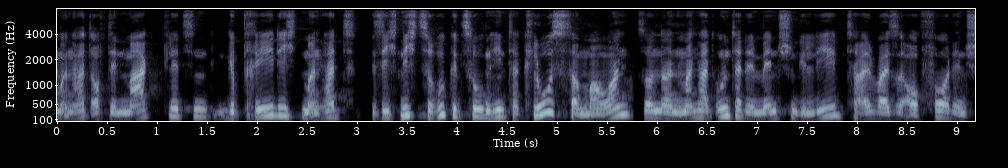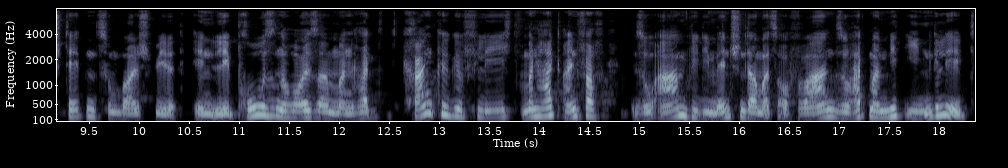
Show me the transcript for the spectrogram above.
Man hat auf den Marktplätzen gepredigt, man hat sich nicht zurückgezogen hinter Klostermauern, sondern man hat unter den Menschen gelebt, teilweise auch vor den Städten, zum Beispiel in Leprosenhäusern, man hat Kranke gepflegt, man hat einfach so arm wie die Menschen damals auch waren, so hat man mit ihnen gelebt.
